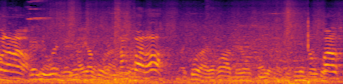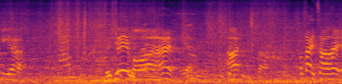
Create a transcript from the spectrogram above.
过来了可以问你今天不要过来。两百了啊，你过来的话没东西今天不两用过来。百去啊。买无啊，嘿，啊，我带招嘿，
